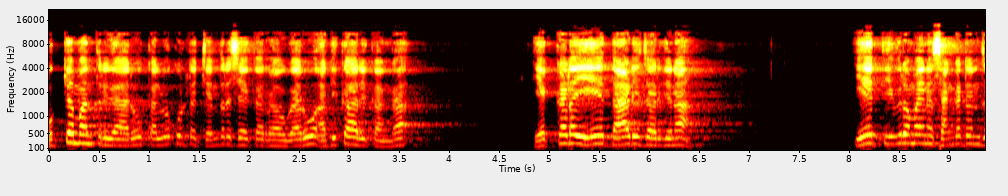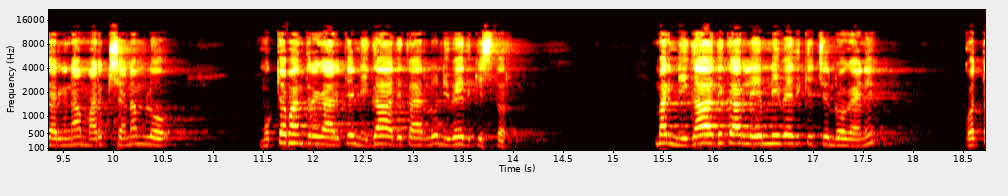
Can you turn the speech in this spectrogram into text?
ముఖ్యమంత్రి గారు కల్వకుంట్ల చంద్రశేఖరరావు గారు అధికారికంగా ఎక్కడ ఏ దాడి జరిగినా ఏ తీవ్రమైన సంఘటన జరిగినా మరుక్షణంలో ముఖ్యమంత్రి గారికి నిఘా అధికారులు నివేదిక ఇస్తారు మరి నిఘా అధికారులు ఏం నివేదిక ఇచ్చిండ్రో కానీ కొత్త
